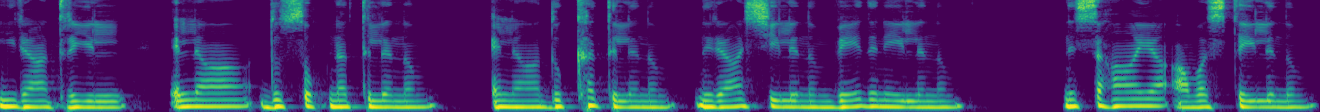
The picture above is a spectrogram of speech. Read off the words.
ഈ രാത്രിയിൽ എല്ലാ ദുസ്വപ്നത്തിൽ നിന്നും എല്ലാ ദുഃഖത്തിൽ നിന്നും നിരാശയിൽ നിന്നും വേദനയിൽ നിന്നും നിസ്സഹായ അവസ്ഥയിൽ നിന്നും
